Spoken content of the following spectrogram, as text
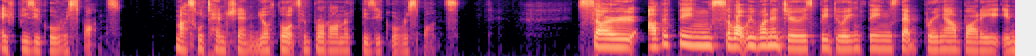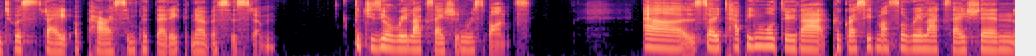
a physical response. Muscle tension, your thoughts have brought on a physical response. So, other things, so what we want to do is be doing things that bring our body into a state of parasympathetic nervous system, which is your relaxation response. Uh, so, tapping will do that, progressive muscle relaxation,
